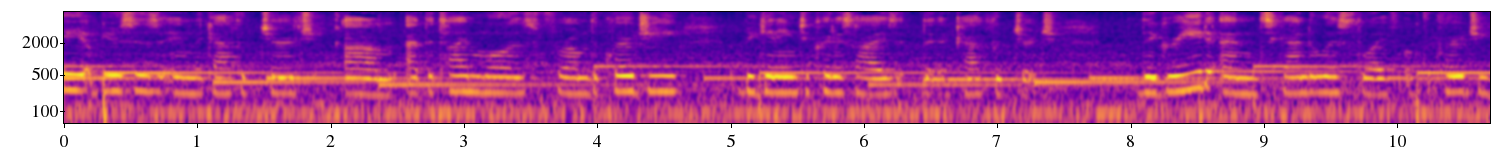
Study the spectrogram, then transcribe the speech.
The abuses in the Catholic Church um, at the time was from the clergy beginning to criticize the Catholic Church. The greed and scandalous life of the clergy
